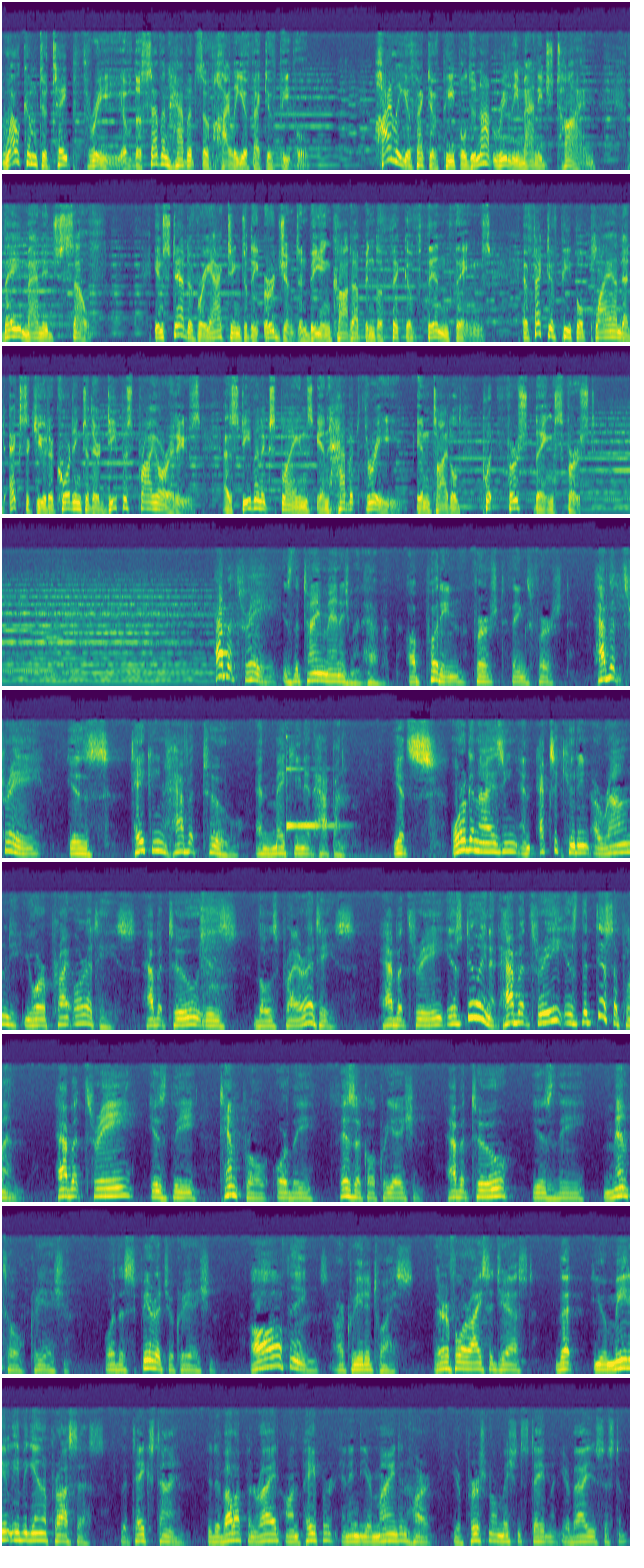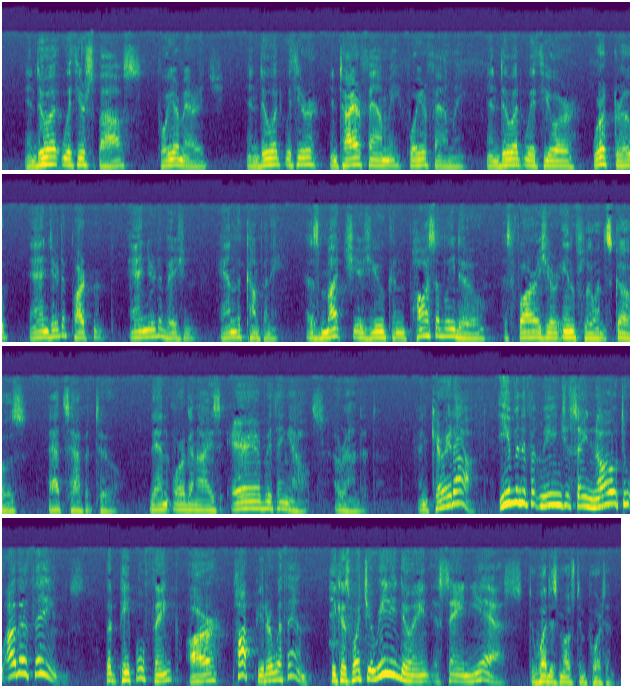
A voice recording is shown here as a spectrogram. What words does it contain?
Welcome to tape three of the seven habits of highly effective people. Highly effective people do not really manage time. They manage self. Instead of reacting to the urgent and being caught up in the thick of thin things, effective people plan and execute according to their deepest priorities, as Stephen explains in Habit 3, entitled Put First Things First. Habit 3 is the time management habit of putting first things first. Habit three is taking habit two and making it happen. It's organizing and executing around your priorities. Habit two is those priorities. Habit three is doing it. Habit three is the discipline. Habit three is the temporal or the physical creation. Habit two is the mental creation or the spiritual creation. All things are created twice. Therefore, I suggest that you immediately begin a process that takes time to develop and write on paper and into your mind and heart your personal mission statement, your value system, and do it with your spouse for your marriage, and do it with your entire family for your family, and do it with your work group and your department and your division and the company as much as you can possibly do as far as your influence goes. That's habit two then organize everything else around it and carry it out. Even if it means you say no to other things that people think are popular with them. Because what you're really doing is saying yes to what is most important.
